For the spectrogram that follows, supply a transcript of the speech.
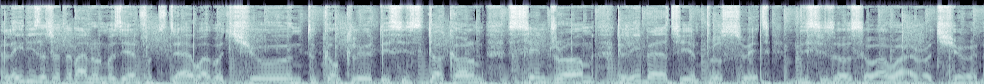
Ladies and gentlemen, almost the end for today. One more tune to conclude. This is Stockholm Syndrome, Liberty and Pursuit. This is also our ever tune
